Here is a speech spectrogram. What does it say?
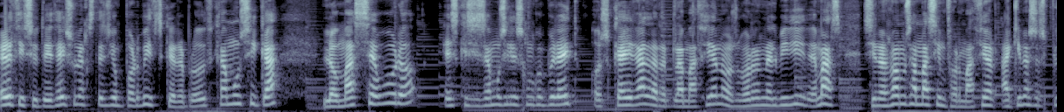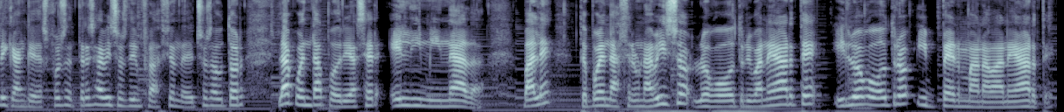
Es decir, si utilizáis una extensión por bits que reproduzca música, lo más seguro es que si esa música es con copyright os caiga la reclamación, os borren el vídeo y demás. Si nos vamos a más información, aquí nos explican que después de tres avisos de infracción de derechos de autor, la cuenta podría ser eliminada, ¿vale? Te pueden hacer un aviso, luego otro y banearte, y luego otro y permanabanearte.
